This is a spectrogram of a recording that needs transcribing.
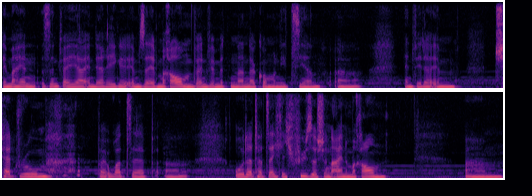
Immerhin sind wir ja in der Regel im selben Raum, wenn wir miteinander kommunizieren. Äh, entweder im Chatroom bei WhatsApp äh, oder tatsächlich physisch in einem Raum. Ähm,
